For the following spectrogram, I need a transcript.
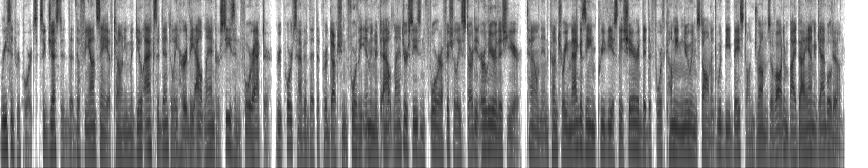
Recent reports suggested that the fiancé of Tony McGill accidentally hurt the Outlander Season 4 actor. Reports have it that the production for the imminent Outlander Season 4 officially started earlier this year. Town and Country magazine previously shared that the forthcoming new installment would be based on Drums of Autumn by Diana Gabaldon.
